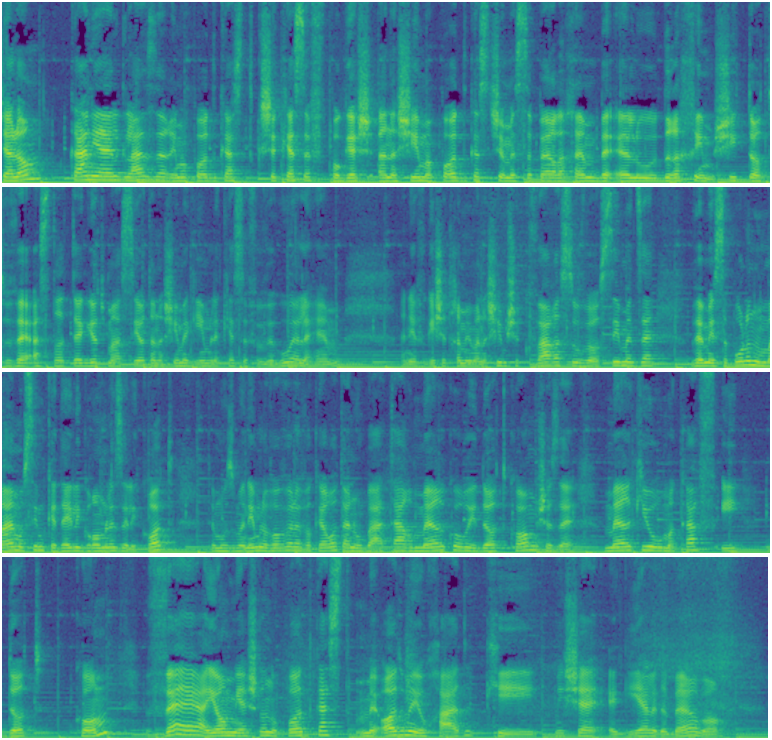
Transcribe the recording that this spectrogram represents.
שלום, כאן יעל גלזר עם הפודקאסט כשכסף פוגש אנשים, הפודקאסט שמספר לכם באילו דרכים, שיטות ואסטרטגיות מעשיות אנשים מגיעים לכסף והוא אליהם. אני אפגיש אתכם עם אנשים שכבר עשו ועושים את זה, והם יספרו לנו מה הם עושים כדי לגרום לזה לקרות. אתם מוזמנים לבוא ולבקר אותנו באתר mercury.com, שזה mercure.com. והיום יש לנו פודקאסט מאוד מיוחד, כי מי שהגיע לדבר בו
